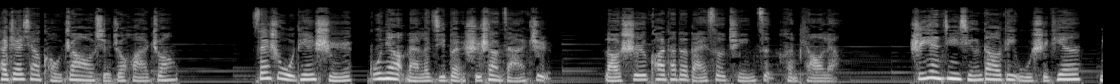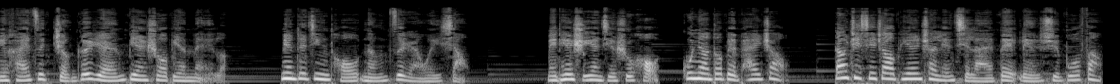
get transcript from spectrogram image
她摘下口罩，学着化妆。三十五天时，姑娘买了几本时尚杂志，老师夸她的白色裙子很漂亮。实验进行到第五十天，女孩子整个人变瘦变美了，面对镜头能自然微笑。每天实验结束后，姑娘都被拍照，当这些照片串联起来被连续播放，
